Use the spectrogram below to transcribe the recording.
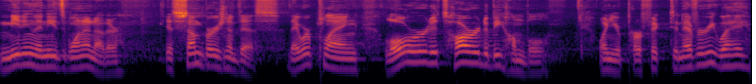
meeting the needs of one another is some version of this. They were playing, Lord, it's hard to be humble when you're perfect in every way.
